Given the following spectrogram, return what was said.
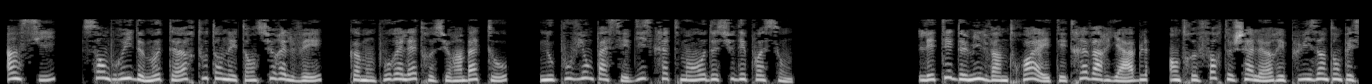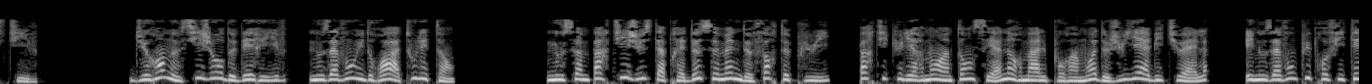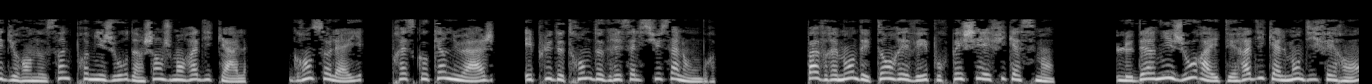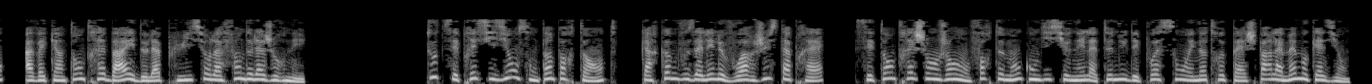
Ainsi, sans bruit de moteur tout en étant surélevé, comme on pourrait l'être sur un bateau, nous pouvions passer discrètement au-dessus des poissons. L'été 2023 a été très variable, entre forte chaleur et pluies intempestives. Durant nos six jours de dérive, nous avons eu droit à tous les temps. Nous sommes partis juste après deux semaines de fortes pluies, particulièrement intenses et anormales pour un mois de juillet habituel, et nous avons pu profiter durant nos cinq premiers jours d'un changement radical. Grand soleil, presque aucun nuage, et plus de 30 degrés Celsius à l'ombre. Pas vraiment des temps rêvés pour pêcher efficacement. Le dernier jour a été radicalement différent, avec un temps très bas et de la pluie sur la fin de la journée. Toutes ces précisions sont importantes, car comme vous allez le voir juste après, ces temps très changeants ont fortement conditionné la tenue des poissons et notre pêche par la même occasion.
